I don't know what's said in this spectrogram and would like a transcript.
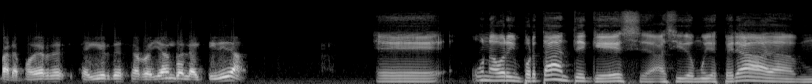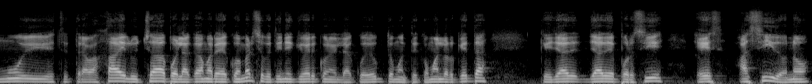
para poder seguir desarrollando la actividad. Eh, una obra importante que es ha sido muy esperada, muy este, trabajada y luchada por la Cámara de Comercio que tiene que ver con el acueducto Montecomán Lorqueta, que ya ya de por sí es ha sido, ¿no?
